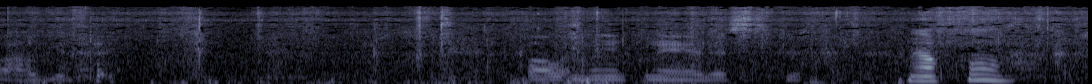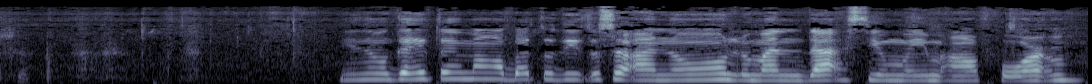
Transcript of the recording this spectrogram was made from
Pagod. Bawal naman yung pinelas. Naku. Yun naman, ganito yung mga bato dito sa ano, lumandas, yung may mga form.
